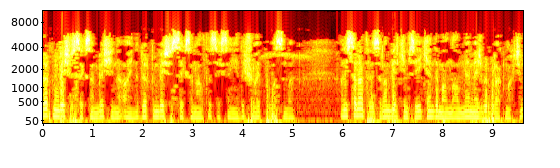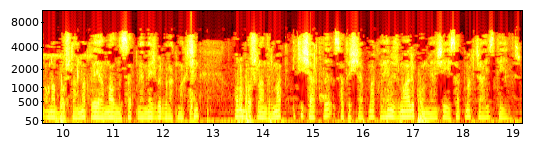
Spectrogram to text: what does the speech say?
4585 yine aynı. 4586 87 Şuayb babasından. Aleyhissalatü vesselam bir kimseyi kendi malını almaya mecbur bırakmak için ona borçlanmak veya malını satmaya mecbur bırakmak için onu borçlandırmak, iki şartlı satış yapmak ve henüz malik olmayan şeyi satmak caiz değildir.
